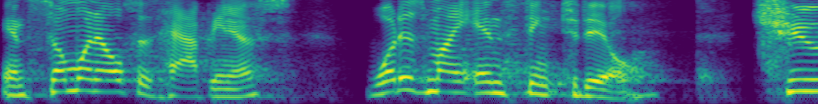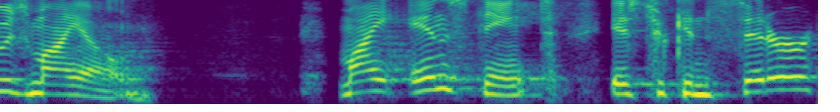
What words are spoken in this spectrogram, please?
and someone else's happiness, what is my instinct to do? Choose my own. My instinct is to consider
